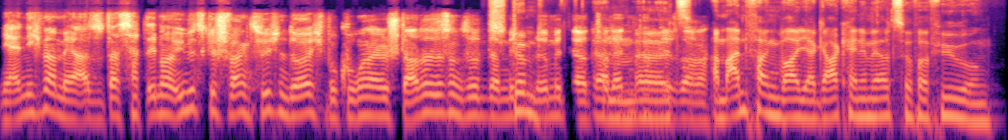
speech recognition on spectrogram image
Ja, nicht mal mehr. Also das hat immer übelst geschwankt zwischendurch, wo Corona gestartet ist und so, damit Stimmt. mit der Ähm, äh, am Anfang war ja gar keine mehr zur Verfügung.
